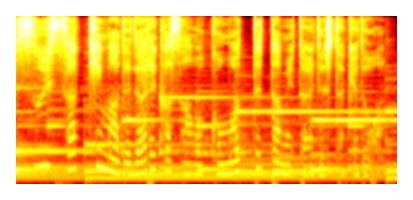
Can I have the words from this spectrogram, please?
ついさっきまで誰かさんは困ってたみたいでしたけど。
